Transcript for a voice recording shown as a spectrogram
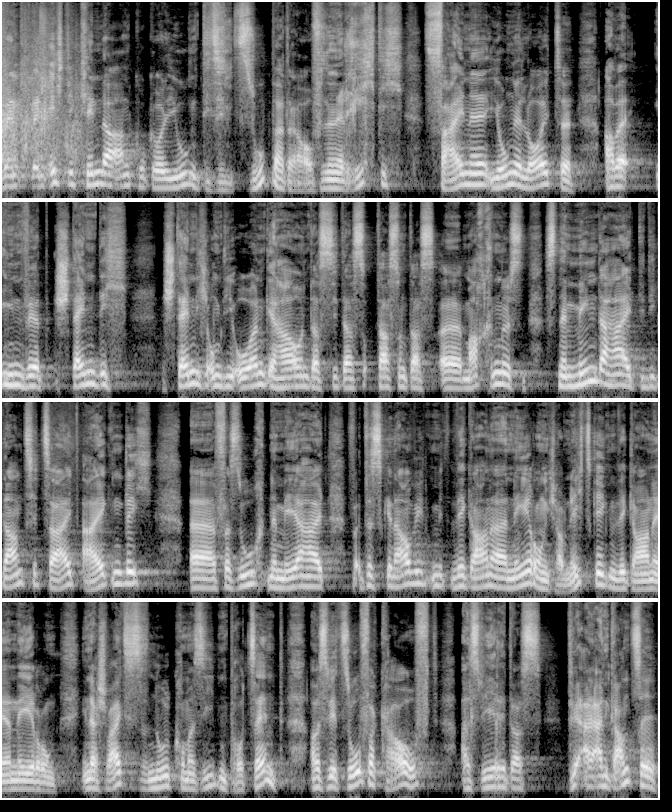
wenn, wenn ich die Kinder angucke oder die Jugend, die sind super drauf, das sind richtig feine junge Leute, aber ihnen wird ständig ständig um die Ohren gehauen, dass sie das, das und das äh, machen müssen. Es ist eine Minderheit, die die ganze Zeit eigentlich äh, versucht, eine Mehrheit. Das ist genau wie mit veganer Ernährung. Ich habe nichts gegen vegane Ernährung. In der Schweiz ist es 0,7 Prozent, aber es wird so verkauft, als wäre das eine ganze,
